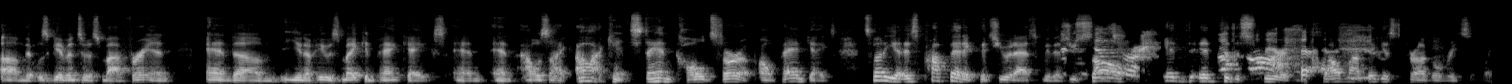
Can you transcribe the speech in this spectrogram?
um, that was given to us by a friend, and um, you know he was making pancakes, and and I was like, oh, I can't stand cold syrup on pancakes. It's funny. It's prophetic that you would ask me this. You saw right. it, into the spirit. You saw my biggest struggle recently.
